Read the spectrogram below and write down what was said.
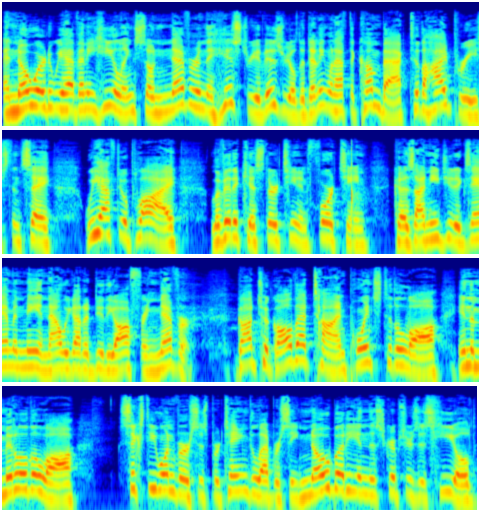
And nowhere do we have any healing. So never in the history of Israel did anyone have to come back to the high priest and say, we have to apply Leviticus 13 and 14 because I need you to examine me and now we got to do the offering. Never. God took all that time, points to the law, in the middle of the law, 61 verses pertaining to leprosy. Nobody in the scriptures is healed.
